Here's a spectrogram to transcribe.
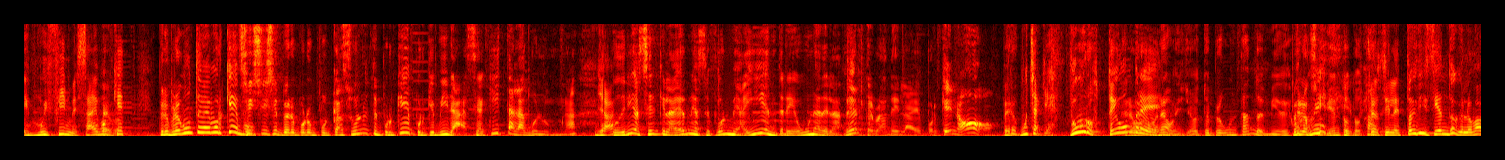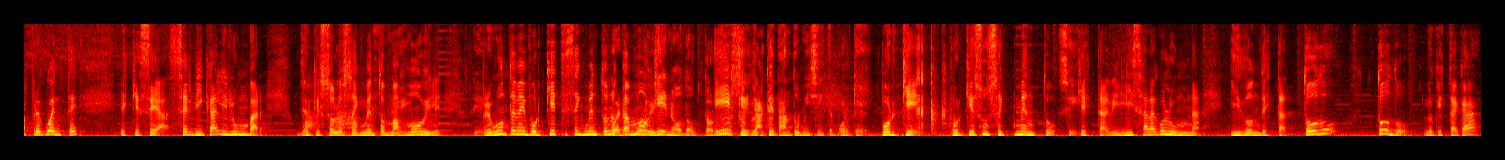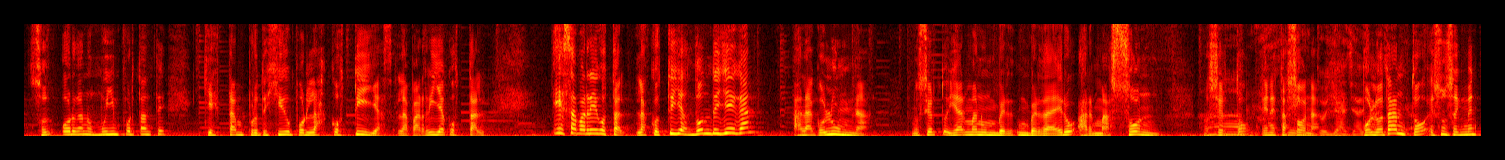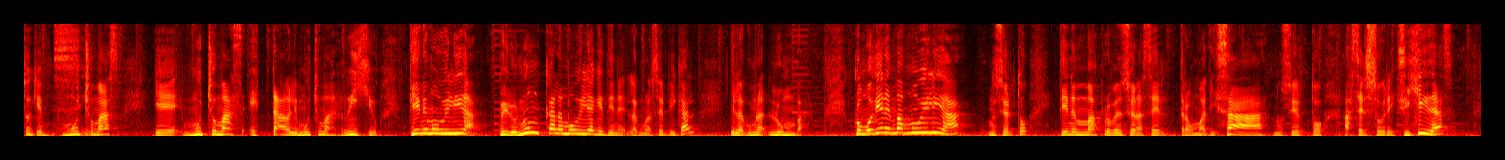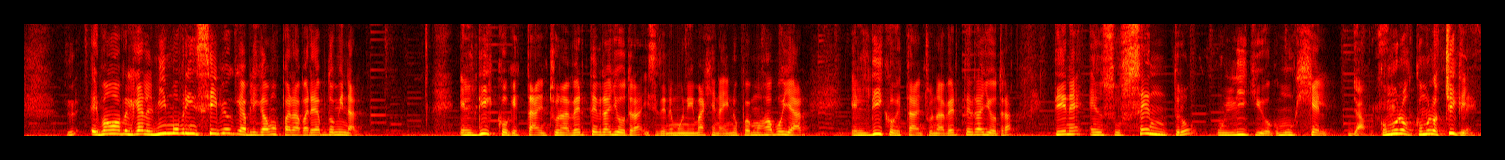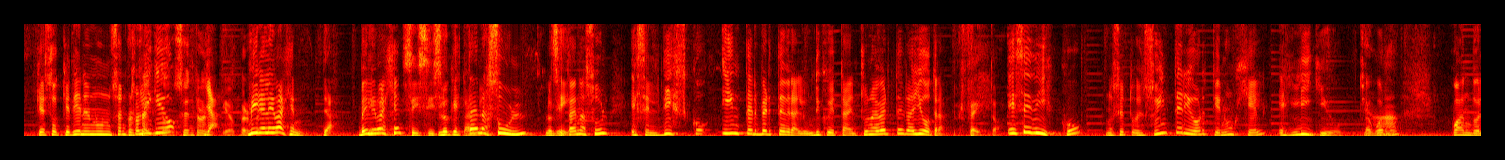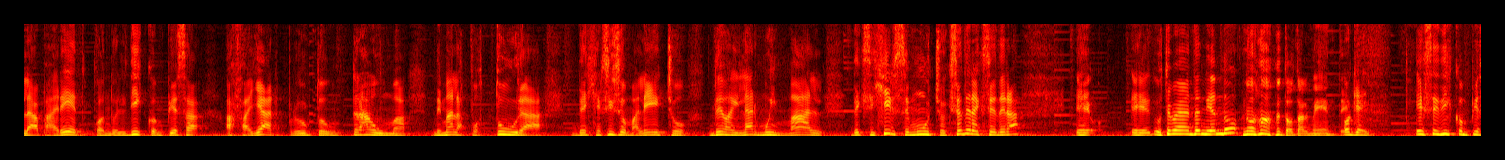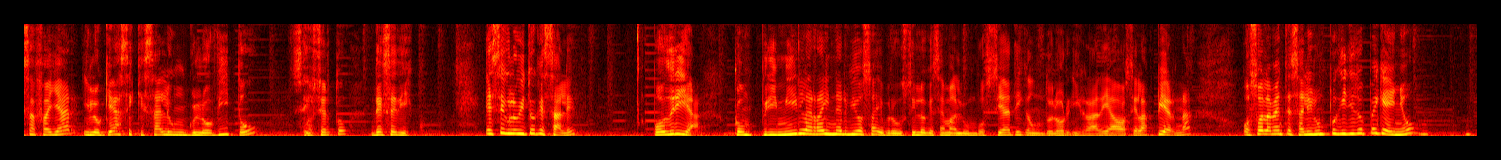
es muy firme. ¿Sabe por qué? Pero pregúnteme por qué. Sí, sí, sí, pero por, por casualmente, ¿por qué? Porque mira, si aquí está la columna, Ya. podría ser que la hernia se forme ahí entre una de las vértebras de la... ¿Por qué no? Pero mucha que es duro usted, Pero hombre. bueno, yo estoy preguntando en mi desconocimiento total. pero si le estoy diciendo que lo más frecuente es que sea cervical y lumbar, Ya. porque son los Ah, segmentos más móviles. Pregúnteme por qué este segmento no bueno, está ¿por móvil. qué no, doctor? ¿Por Eso, qué? Ya que tanto me hiciste, ¿por qué? ¿Por qué? Porque es un segmento Sí. que estabiliza la columna y donde está todo, todo lo que está acá son órganos muy importantes que están protegidos por las costillas, la parrilla costal. Esa parrilla costal, las costillas, ¿dónde llegan? A la columna, ¿no es cierto? Y arman un, un verdadero armazón, ¿no es Ah, cierto? En esta zona. ya, ya, Por lo ya. tanto, es un segmento que es mucho más, eh, mucho más estable, mucho más rígido. Tiene movilidad, pero nunca la movilidad que tiene la columna cervical y la columna lumbar. Como tienen más movilidad, ¿no es cierto? Tienen más propensión a ser traumatizadas, ¿no es cierto? A ser sobreexigidas. Eh, Vamos a aplicar el mismo principio que aplicamos para la pared abdominal. El disco que está entre una vértebra y otra, y si tenemos una imagen ahí nos podemos apoyar, el disco que está entre una vértebra y otra tiene en su centro un líquido, como un gel. Ya, como, unos, como los chicles, que esos que tienen un centro Perfecto, líquido. centro ya. líquido, perfecto. Mira la imagen. Ya, ¿Ve la imagen? Sí, sí, sí, Lo que está en azul, lo que está en azul es el disco intervertebral, un disco que está entre una vértebra y otra. Perfecto. Ese disco, ¿no es cierto? En su interior tiene un gel, es líquido, ¿de acuerdo? Cuando la pared, cuando el disco empieza a fallar, producto de un trauma, de malas posturas, de ejercicios mal hechos, de bailar muy mal, de exigirse mucho, etcétera, etcétera, eh, eh, ¿usted me va entendiendo? No, no, totalmente. Ok, ese disco empieza a fallar y lo que hace es que sale un globito, Sí. ¿no es cierto?, de ese disco. Ese globito que sale podría comprimir la raíz nerviosa y producir lo que se llama lumbociática, un dolor irradiado hacia las piernas, o solamente salir un poquitito pequeño,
